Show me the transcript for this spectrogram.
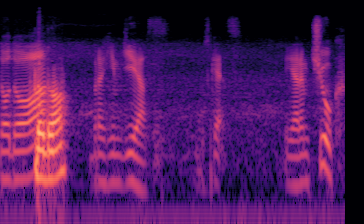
Додо. Додо. Брагім Діас. Бускетс. Яремчук.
